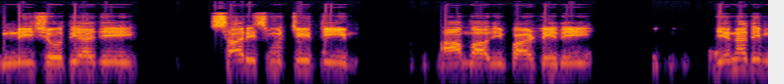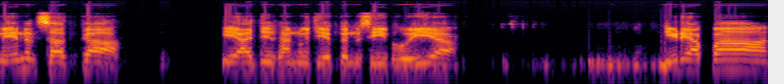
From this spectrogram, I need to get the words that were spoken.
ਮਨੀਸ਼ ਸ਼ੋਦੀਆ ਜੀ ਸਾਰੀ ਸਮੁੱਚੀ ਟੀਮ ਆਮ ਆਦਮੀ ਪਾਰਟੀ ਦੀ ਜਿਨ੍ਹਾਂ ਦੀ ਮਿਹਨਤ ਸਦਕਾ ਇਹ ਅੱਜ ਸਾਨੂੰ ਜਿੱਤ ਨਸੀਬ ਹੋਈ ਆ। ਜਿਹੜੇ ਆਪਾਂ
